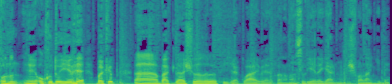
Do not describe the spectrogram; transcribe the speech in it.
onun e, okuduğu yere bakıp Aa, bak daha şuraları okuyacak vay be falan nasıl yere gelmemiş falan gibi.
